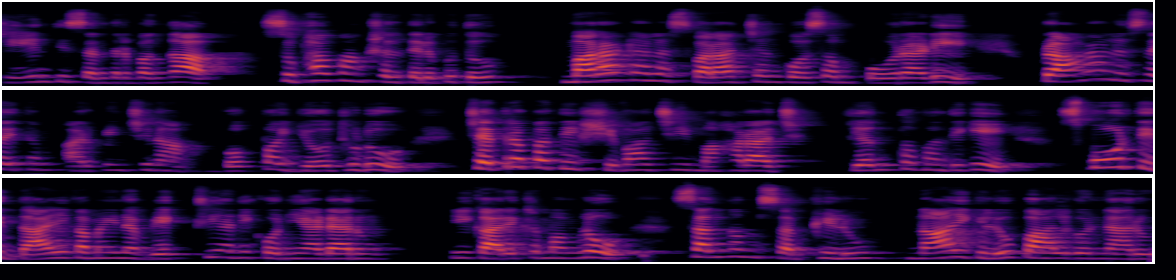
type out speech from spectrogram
జయంతి సందర్భంగా శుభాకాంక్షలు తెలుపుతూ మరాఠాల స్వరాజ్యం కోసం పోరాడి ప్రాణాలు సైతం అర్పించిన గొప్ప యోధుడు ఛత్రపతి శివాజీ మహారాజ్ ఎంతో మందికి స్ఫూర్తిదాయకమైన వ్యక్తి అని కొనియాడారు. ఈ కార్యక్రమంలో సంఘం సభ్యులు నాయకులు పాల్గొన్నారు.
